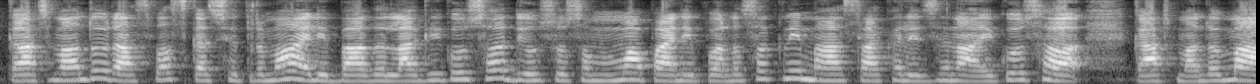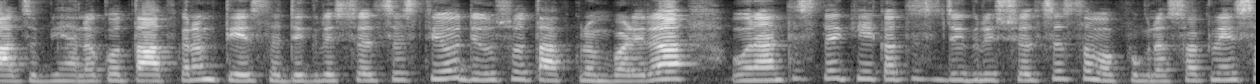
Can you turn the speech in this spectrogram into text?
काठमाडौँ र आसपासका क्षेत्रमा अहिले बादल लागेको छ। दिउँसोसम्ममा पानी पर्न सक्ने महाशाखाले जनाएको छ। काठमाडौँमा आज बिहानको तापक्रम तेइस डिग्री सेल्सियस थियो। दिउँसो तापक्रम बढेर उनातिसदेखि एकतिस डिग्री सेल्सियससम्म पुग्न सक्नेछ।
